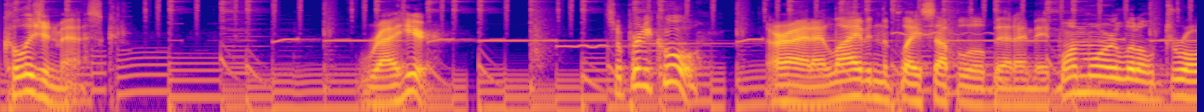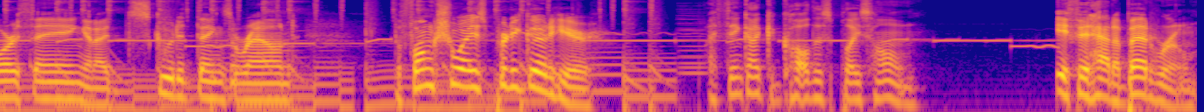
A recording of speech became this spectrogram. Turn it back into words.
collision mask right here. So pretty cool. Alright, I livened the place up a little bit. I made one more little drawer thing and I scooted things around. The feng shui is pretty good here. I think I could call this place home if it had a bedroom.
